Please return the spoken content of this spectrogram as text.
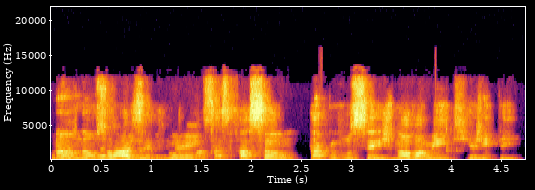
Não, não, só para dizer que foi uma satisfação estar com vocês novamente. A gente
